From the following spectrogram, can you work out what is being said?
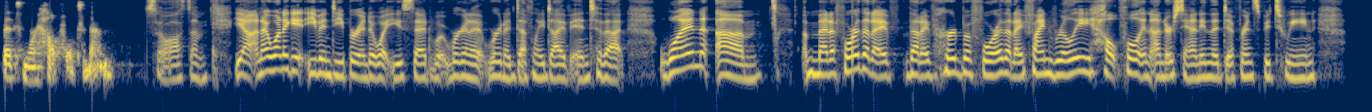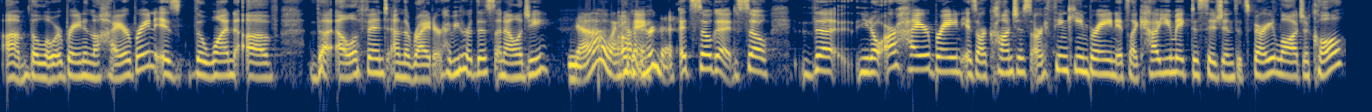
that's more helpful to them. So awesome. Yeah. And I want to get even deeper into what you said. We're going to, we're going to definitely dive into that. One, um, metaphor that I've, that I've heard before that I find really helpful in understanding the difference between, um, the lower brain and the higher brain is the one of the elephant and the rider. Have you heard this analogy? No, I haven't okay. heard this. It's so good. So the, you know, our higher brain is our conscious, our thinking brain. It's like how you make decisions. It's very logical,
